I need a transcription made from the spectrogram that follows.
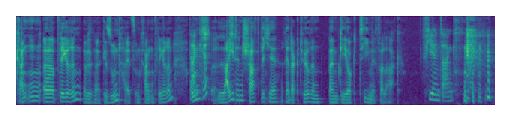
Krankenpflegerin, äh, Gesundheits- und Krankenpflegerin Danke. und leidenschaftliche Redakteurin beim Georg Thieme Verlag. Vielen Dank.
